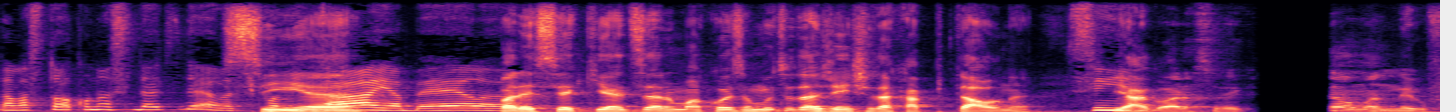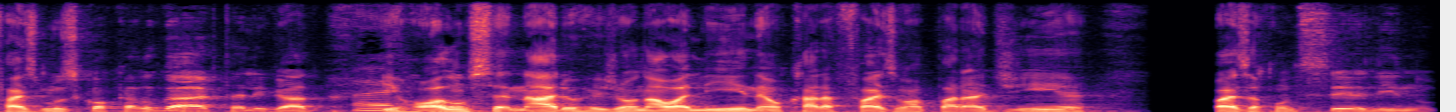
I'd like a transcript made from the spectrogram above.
Elas tocam nas cidades delas. Sim, tipo, é. a Mitai, a Bela. Parecia que antes era uma coisa muito da gente da capital, né? Sim. E agora você vê que. Não, mano, o nego faz música em qualquer lugar, tá ligado? É. E rola um cenário regional ali, né? O cara faz uma paradinha, faz acontecer ali no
